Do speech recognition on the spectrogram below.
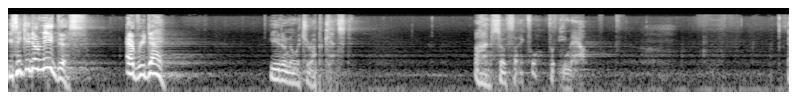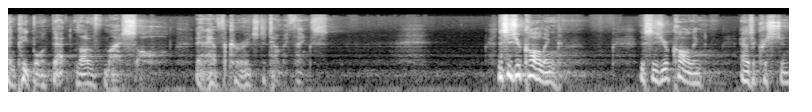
You think you don't need this every day. You don't know what you're up against. I'm so thankful for email and people that love my soul and have the courage to tell me things. This is your calling. This is your calling as a Christian.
